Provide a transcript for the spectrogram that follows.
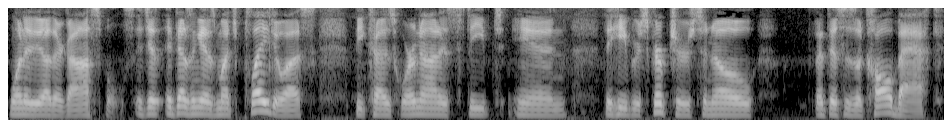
one of the other gospels. It just it doesn't get as much play to us because we're not as steeped in the Hebrew scriptures to know that this is a callback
